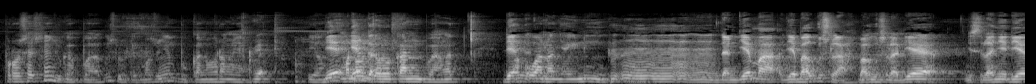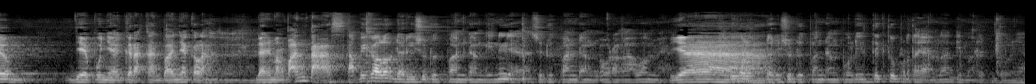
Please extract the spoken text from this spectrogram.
prosesnya juga bagus loh dia maksudnya bukan orang yang Ya. yang Dia- dia menonjolkan banget dia aku anaknya ini Mm, mm, mm, mm, mm. Dan dia dia bagus lah, bagus lah dia istilahnya dia dia punya gerakan banyak lah. Dan emang pantas. tapi kalau dari sudut pandang ini ya sudut pandang orang awam ya Ya. tapi kalau dari sudut pandang politik tuh pertanyaan lagi Mar sebetulnya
